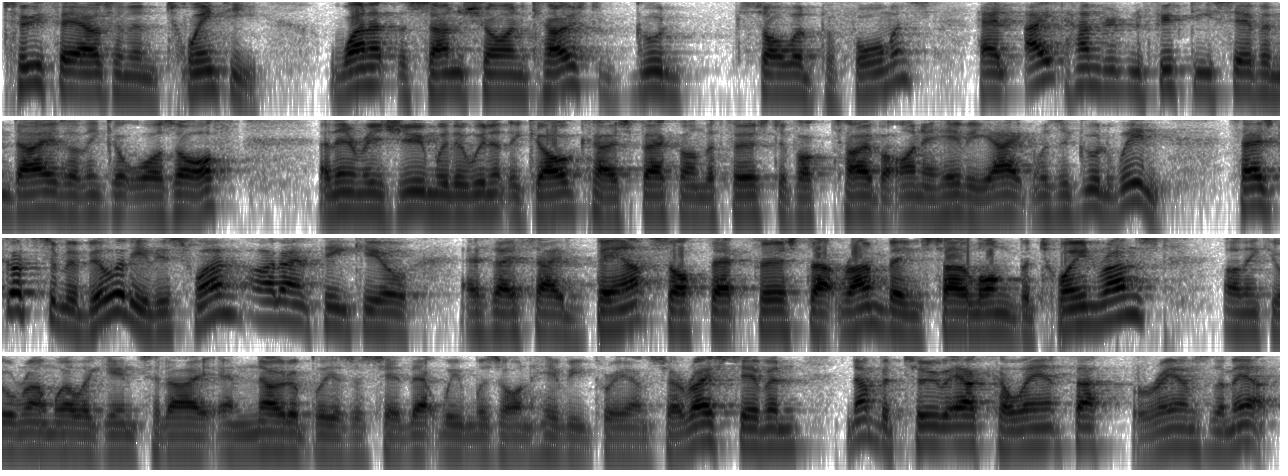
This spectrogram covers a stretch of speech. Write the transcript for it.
2020. Won at the Sunshine Coast, good solid performance. Had 857 days, I think it was, off. and then resumed with a win at the Gold Coast back on the 1st of October on a heavy eight. It was a good win. So he's got some ability, this one. I don't think he'll, as they say, bounce off that first up run, being so long between runs. I think he'll run well again today, and notably, as I said, that win was on heavy ground. So race seven, number two, our Calantha rounds them out.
